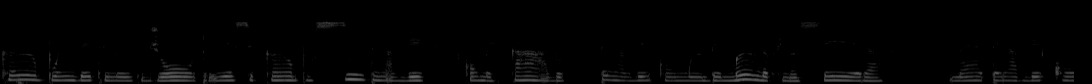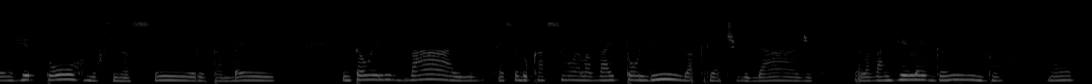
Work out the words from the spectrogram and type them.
campo em detrimento de outro, e esse campo sim tem a ver com o mercado, tem a ver com uma demanda financeira, né? Tem a ver com retorno financeiro também. Então ele vai, essa educação ela vai tolhindo a criatividade, ela vai relegando, né,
